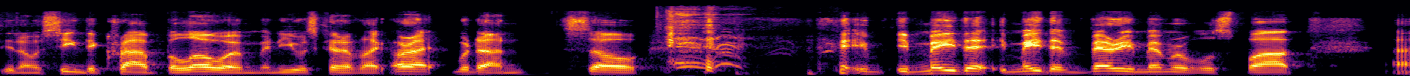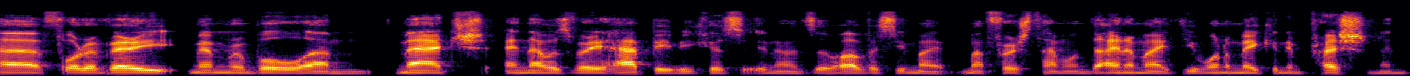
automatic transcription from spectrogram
you know, seeing the crowd below him. And he was kind of like, all right, we're done. So it, it, made a, it made a very memorable spot uh, for a very memorable um, match. And I was very happy because, you know, it's obviously my, my first time on Dynamite. You want to make an impression and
